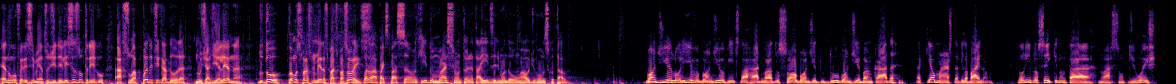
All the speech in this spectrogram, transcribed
é no oferecimento de Delícias do Trigo, a sua panificadora no Jardim Helena. Dudu, vamos para as primeiras participações? Bora lá, participação aqui do Márcio Antônio Taídes, ele mandou um áudio, vamos escutá-lo. Bom dia, Loriva. Bom dia, ouvintes da Rádio Morada do Sol. Bom dia, Dudu. Bom dia, bancada. Aqui é o Márcio da Vila Bailão. Loriva, eu sei que não está no assunto de hoje,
